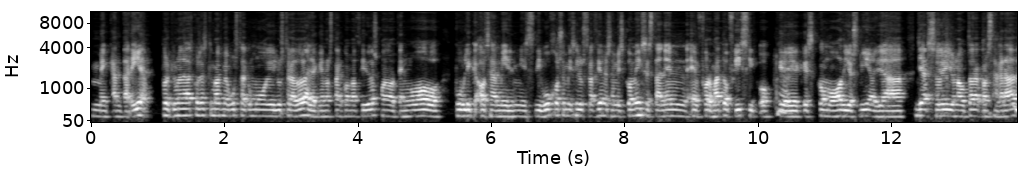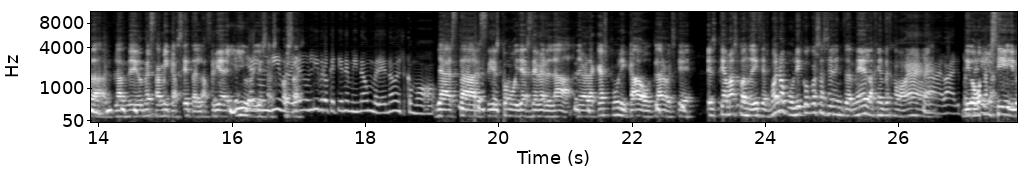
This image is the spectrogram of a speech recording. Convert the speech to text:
me encantaría, porque una de las cosas que más me gusta como ilustradora, ya que no están conocidos, cuando tengo publica, o sea, mis, dibujos o mis ilustraciones o mis cómics están en, formato físico, que, es como, oh Dios mío, ya, ya soy una autora consagrada, en plan de dónde está mi caseta, en la feria del libro y, esas libro, cosas. hay un libro que tiene mi nombre, ¿no? Es como... Ya está, sí, es como ya es de verdad, de verdad que has publicado, claro, es que es que además cuando dices, bueno, publico cosas en internet, la gente es como, ah, digo, bueno, sí,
